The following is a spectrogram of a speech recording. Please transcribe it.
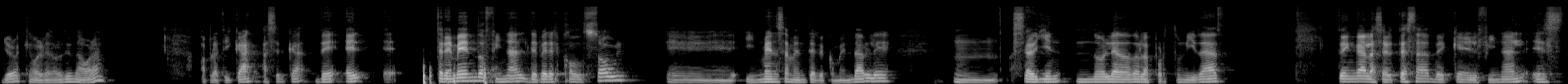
yo creo que alrededor de una hora, a platicar acerca del de eh, tremendo final de Better Call Saul, inmensamente recomendable. Mm, si alguien no le ha dado la oportunidad, tenga la certeza de que el final es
